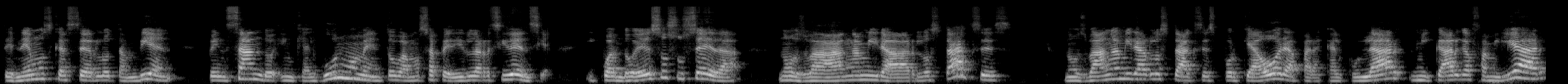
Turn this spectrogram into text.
Tenemos que hacerlo también pensando en que algún momento vamos a pedir la residencia y cuando eso suceda nos van a mirar los taxes, nos van a mirar los taxes porque ahora para calcular mi carga familiar,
